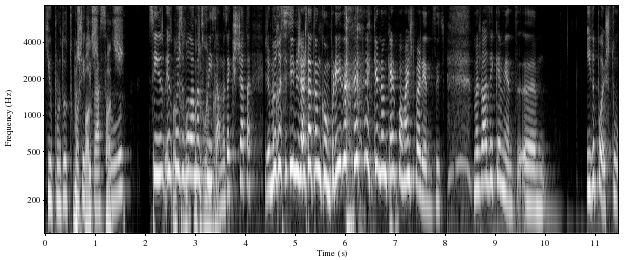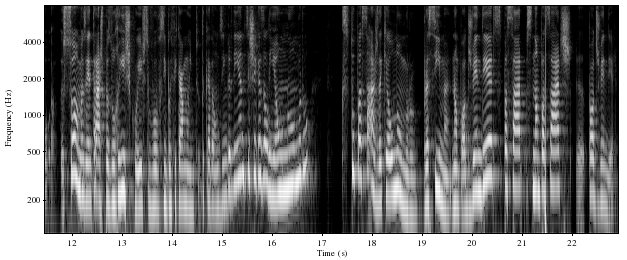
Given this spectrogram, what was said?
que o produto mas constitui podes, para a saúde. Podes, sim, eu depois podes, eu vou dar uma definição, lembrar. mas é que já está. O meu raciocínio já está tão comprido que eu não quero pôr mais parênteses. Mas basicamente. Hum, e depois tu somas, entre aspas, o risco, isto vou simplificar muito, de cada um dos ingredientes e chegas ali a um número que se tu passares daquele número para cima não podes vender, se, passar, se não passares eh, podes vender.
